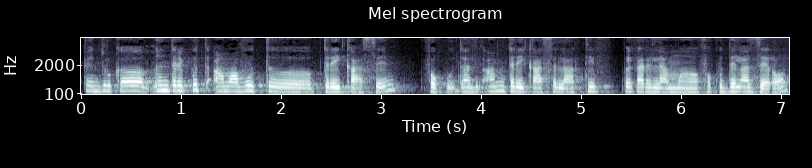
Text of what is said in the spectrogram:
Pentru că în trecut am avut trei case, făcut, adică am trei case la activ pe care le-am făcut de la zero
